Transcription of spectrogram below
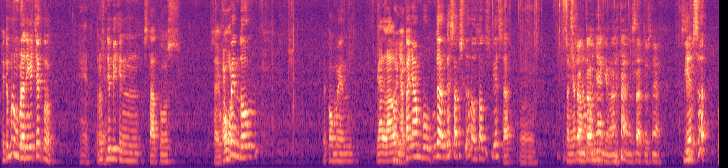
itu belum berani ngechat tuh Eh, terus iya. dia bikin status saya Emot. komen dong saya komen galau. ternyata nyambung enggak enggak status galau status biasa Heeh. ternyata contohnya nyambung. gimana statusnya? biasa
